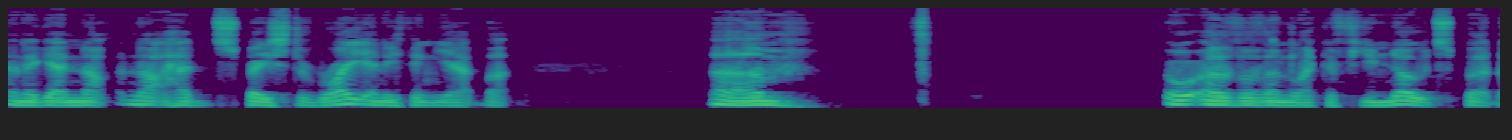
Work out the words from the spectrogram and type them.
and again, not not had space to write anything yet, but um, or other than like a few notes, but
